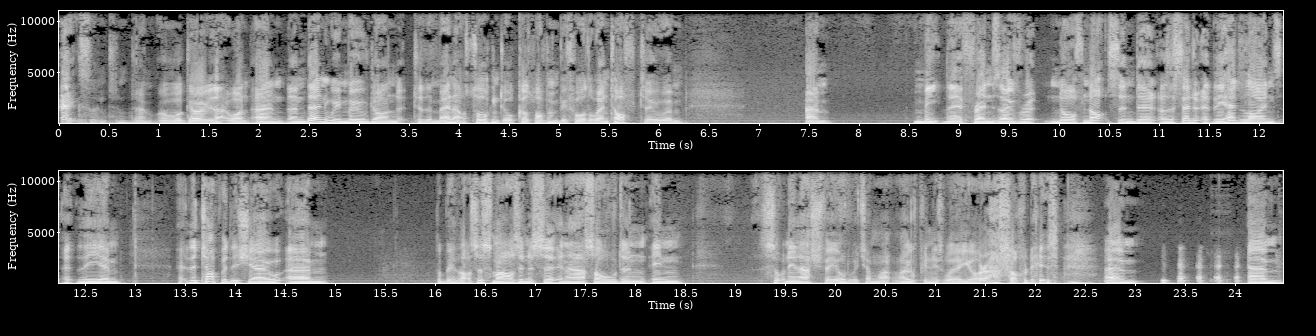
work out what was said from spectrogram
Excellent, and, um, we'll go with that one. And and then we moved on to the men. I was talking to a couple of them before they went off to um, um, meet their friends over at North Notts. And uh, as I said at the headlines at the um, at the top of the show, um, there'll be lots of smiles in a certain household and in Sutton in Ashfield, which I'm hoping is where your household is. Um, um,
